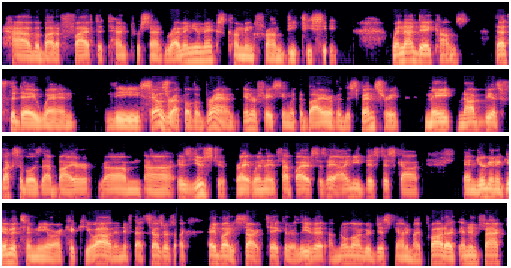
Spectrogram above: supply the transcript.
have about a 5 to 10% revenue mix coming from DTC. When that day comes, that's the day when the sales rep of a brand interfacing with the buyer of a dispensary may not be as flexible as that buyer um, uh, is used to, right? When if that buyer says, "Hey, I need this discount and you're going to give it to me or I kick you out. And if that sales rep's like, hey, buddy, sorry, take it or leave it. I'm no longer discounting my product. And in fact,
